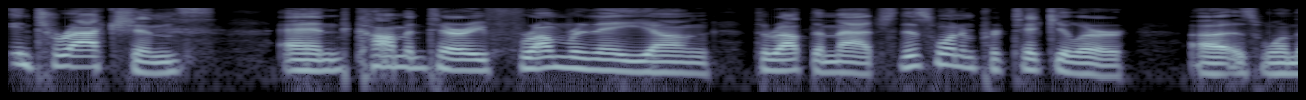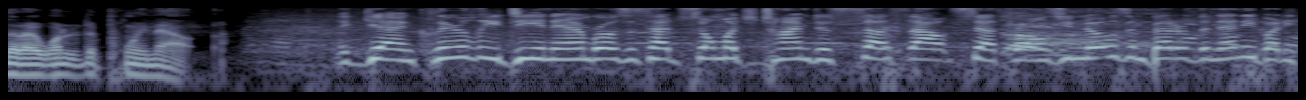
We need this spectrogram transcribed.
interactions and commentary from Renee Young throughout the match. This one in particular uh, is one that I wanted to point out. Again, clearly Dean Ambrose has had so much time to suss out Seth Rollins. He knows him better than anybody.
